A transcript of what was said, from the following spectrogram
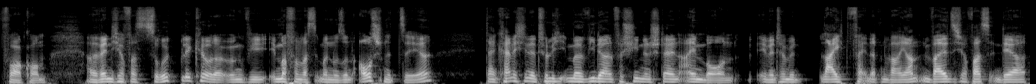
vorkommen? Aber wenn ich auf was zurückblicke oder irgendwie immer von was immer nur so einen Ausschnitt sehe, dann kann ich den natürlich immer wieder an verschiedenen Stellen einbauen, eventuell mit leicht veränderten Varianten, weil sich auch was in der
